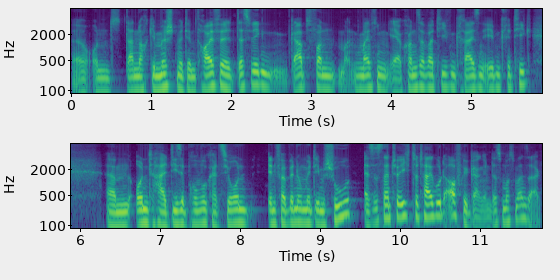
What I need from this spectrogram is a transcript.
Äh, und dann noch gemischt mit dem Teufel. Deswegen gab es von manchen eher konservativen Kreisen eben Kritik. Ähm, und halt diese Provokation in Verbindung mit dem Schuh. Es ist natürlich total gut aufgegangen, das muss man sagen.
